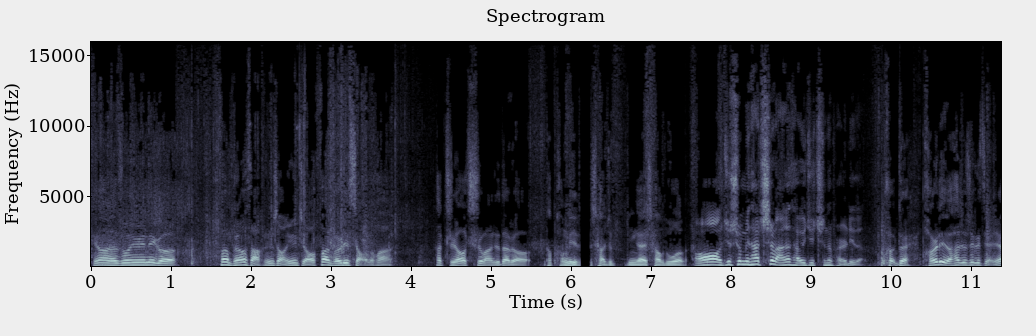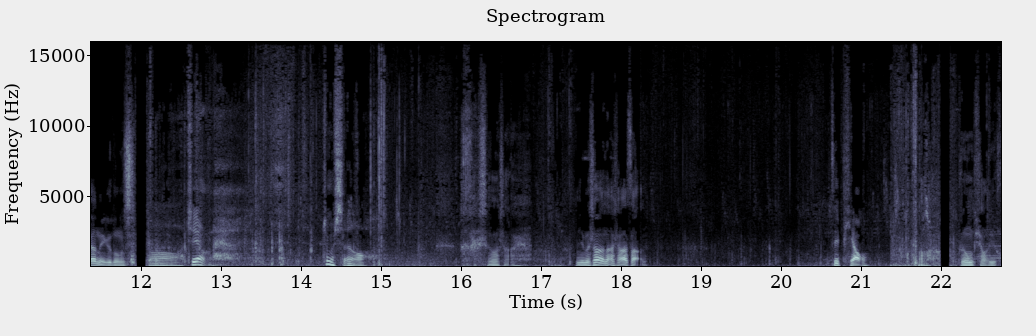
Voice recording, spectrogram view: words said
领导还说，因为那个饭盆上撒很少，因为只要饭盆里少的话，它只要吃完就代表它盆里差就应该也差不多了。哦，就说明它吃完了才会去吃那盆里的。盆对盆里的它就是个检验的一个东西。哦，这样的呀，这么深奥。还深奥啥呀？你们上来拿啥撒的？这瓢啊，不用瓢，以后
